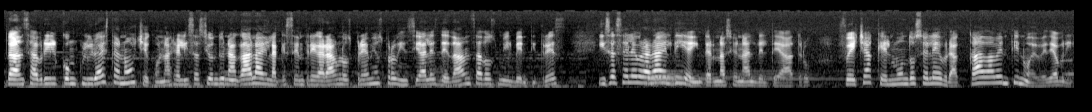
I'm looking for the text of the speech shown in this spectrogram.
Danza Abril concluirá esta noche con la realización de una gala en la que se entregarán los premios provinciales de danza 2023 y se celebrará el Día Internacional del Teatro, fecha que el mundo celebra cada 29 de abril.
